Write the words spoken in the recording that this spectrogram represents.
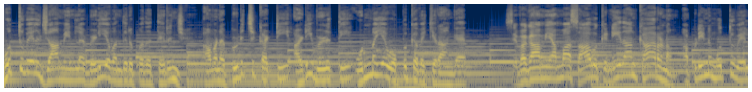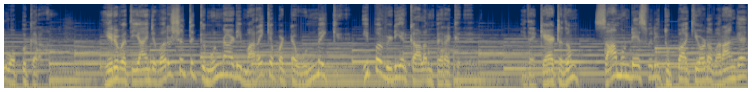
முத்துவேல் ஜாமீன்ல வெளியே வந்திருப்பதை தெரிஞ்சு அவனை பிடிச்சு கட்டி அடி விழுத்தி உண்மையை ஒப்புக்க வைக்கிறாங்க. சிவகாமி அம்மா சாவுக்கு நீதான் காரணம் அப்படின்னு முத்துவேல் ஒப்புக்கிறான். இருபத்தி ஐந்து வருஷத்துக்கு முன்னாடி மறைக்கப்பட்ட உண்மைக்கு இப்ப விடியற்காலம் பிறக்குது. இத கேட்டதும் சாமுண்டேஸ்வரி துப்பாக்கியோட வராங்க.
